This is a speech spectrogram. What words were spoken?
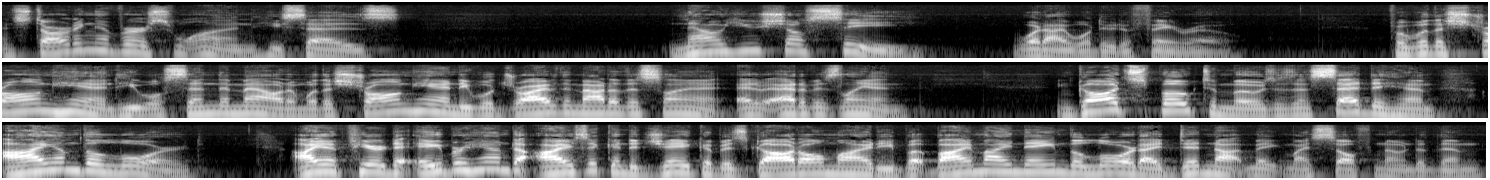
And starting in verse 1, he says, Now you shall see what I will do to Pharaoh. For with a strong hand he will send them out, and with a strong hand he will drive them out of, this land, out of his land. And God spoke to Moses and said to him, I am the Lord. I appeared to Abraham, to Isaac, and to Jacob as God Almighty, but by my name, the Lord, I did not make myself known to them.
